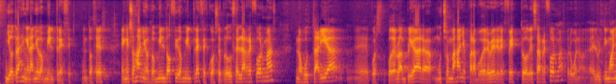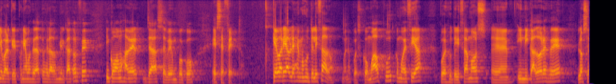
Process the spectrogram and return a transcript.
y otras en el año 2013. Entonces, en esos años 2012 y 2013 es cuando se producen las reformas, nos gustaría eh, pues poderlo ampliar a muchos más años para poder ver el efecto de esas reformas, pero bueno, el último año para el que disponíamos de datos era 2014 y como vamos a ver ya se ve un poco ese efecto. ¿Qué variables hemos utilizado? Bueno, pues como output, como decía, pues utilizamos eh, indicadores de los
